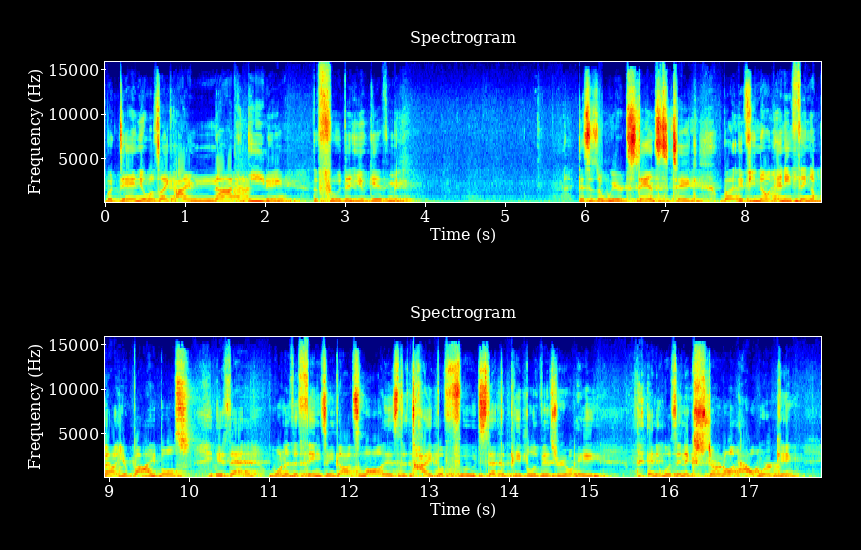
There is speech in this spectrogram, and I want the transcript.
But Daniel was like, I am not eating the food that you give me. This is a weird stance to take, but if you know anything about your Bibles, is that one of the things in God's law is the type of foods that the people of Israel ate. And it was an external outworking.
